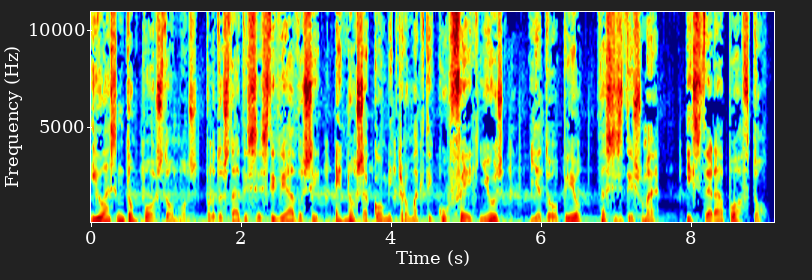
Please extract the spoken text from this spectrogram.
Η Washington Post όμως πρωτοστάτησε στη διάδοση ενός ακόμη τρομακτικού fake news για το οποίο θα συζητήσουμε ύστερα από αυτό.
